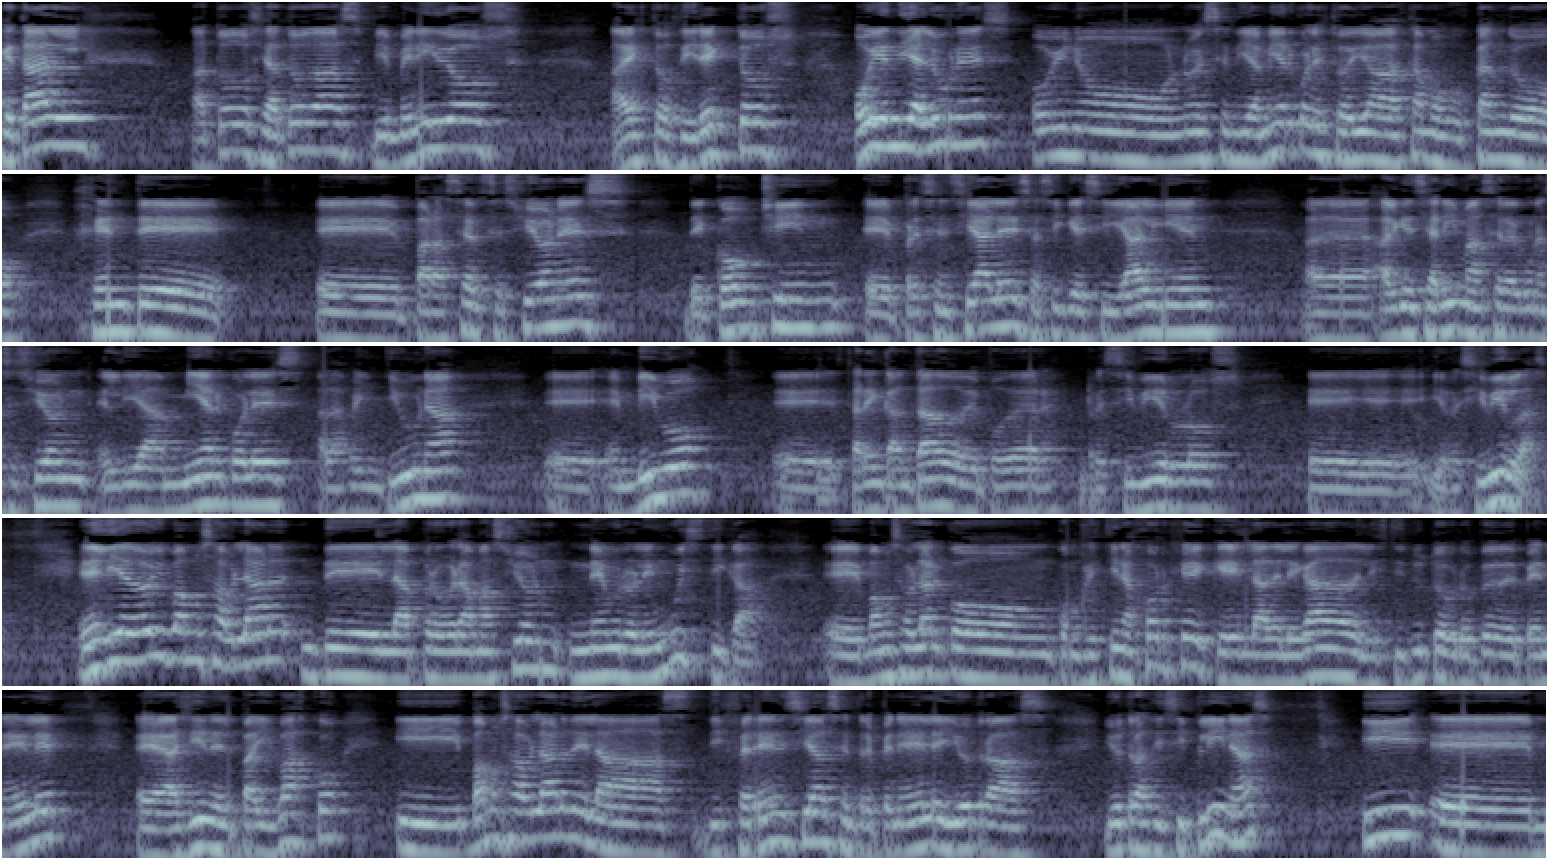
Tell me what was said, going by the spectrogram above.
¿qué tal? A todos y a todas, bienvenidos a estos directos. Hoy en día lunes, hoy no, no es en día miércoles, todavía estamos buscando gente eh, para hacer sesiones de coaching eh, presenciales, así que si alguien, eh, alguien se anima a hacer alguna sesión el día miércoles a las 21 en vivo, estaré encantado de poder recibirlos y recibirlas. En el día de hoy vamos a hablar de la programación neurolingüística. vamos a hablar con, Cristina Jorge, que es la delegada del Instituto Europeo de PNL, allí en el País Vasco, y vamos a hablar de las diferencias entre PNL y otras, disciplinas y eh,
